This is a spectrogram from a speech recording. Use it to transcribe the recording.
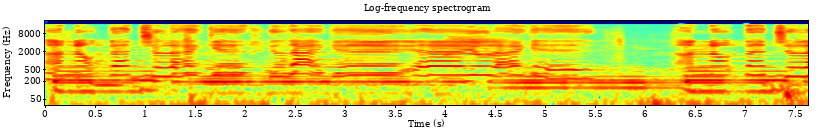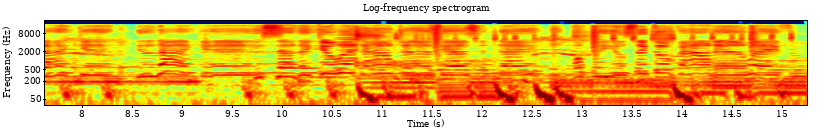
I know that you like it, you like it, yeah, you like it. I know that you like it, you like it. You said that you were down just yesterday. Hoping you stick around and wait for me.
